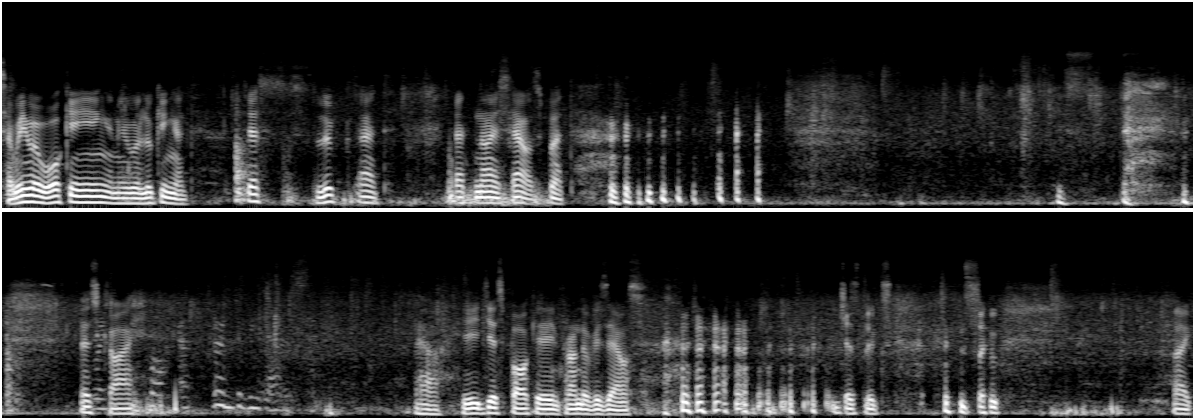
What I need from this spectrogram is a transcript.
So we were walking and we were looking at just look at that nice house, but this, this guy, Out front of his house. yeah, he just parked in front of his house. it just looks so like,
